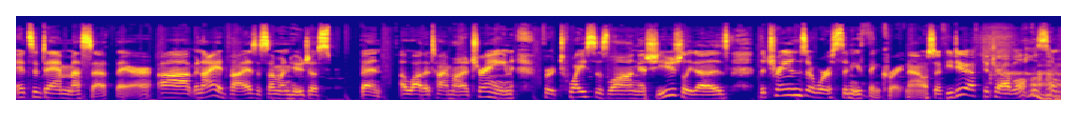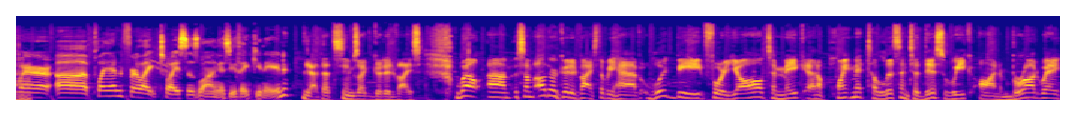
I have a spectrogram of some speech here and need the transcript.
It's a damn mess out there. Um, and I advise as someone who just spent a lot of time on a train for twice as long as she usually does, the trains are worse than you think right now. So if you do have to travel somewhere, uh, plan for like twice as long as you think you need. Yeah, that seems like good advice. Well, um, some other good advice that we have would be for y'all to make an appointment to listen to this week on Broadway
